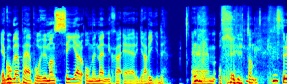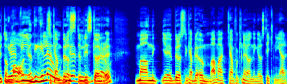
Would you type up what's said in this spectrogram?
Jag googlar på här på hur man ser om en människa är gravid. Ehm, och förutom, förutom magen Gravidglow, så kan brösten bli gravidglow. större. Man, eh, brösten kan bli ömma, man kan få knölningar och stickningar.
